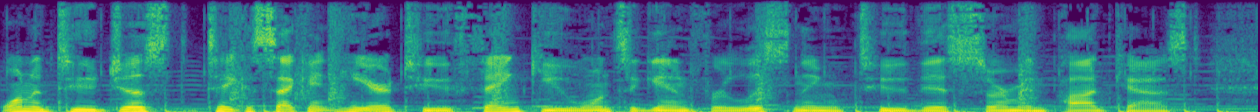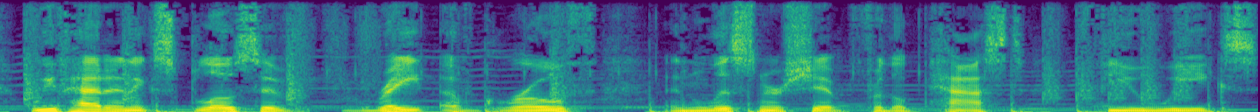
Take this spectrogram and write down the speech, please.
Wanted to just take a second here to thank you once again for listening to this sermon podcast. We've had an explosive rate of growth and listenership for the past few weeks,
